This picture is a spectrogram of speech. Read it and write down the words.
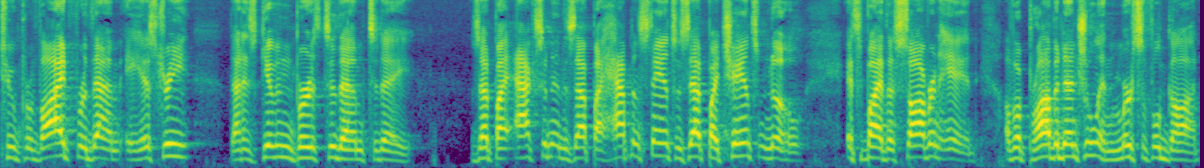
to provide for them a history that has given birth to them today. Is that by accident? Is that by happenstance? Is that by chance? No. It's by the sovereign hand of a providential and merciful God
